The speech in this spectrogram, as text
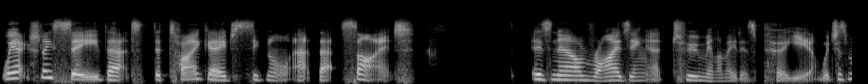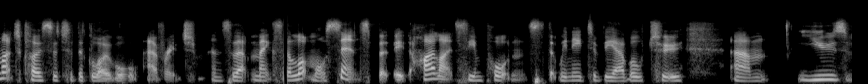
We actually see that the tide gauge signal at that site is now rising at two millimeters per year, which is much closer to the global average. And so that makes a lot more sense, but it highlights the importance that we need to be able to um, use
